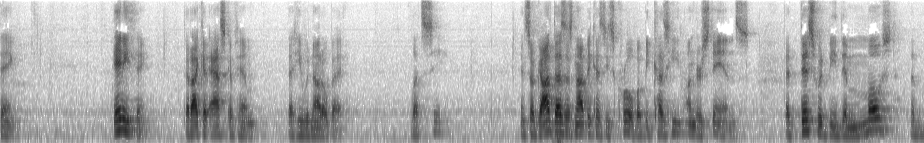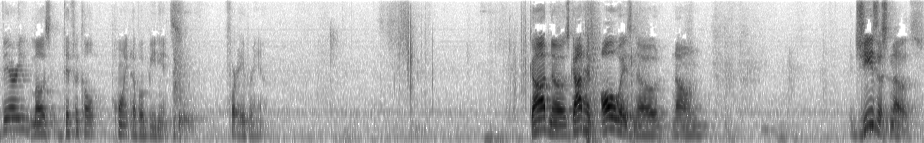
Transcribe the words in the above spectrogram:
anything, anything that I could ask of him that he would not obey? Let's see. And so God does this not because he's cruel, but because he understands that this would be the most, the very most difficult point of obedience for Abraham. God knows, God has always know, known, Jesus knows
